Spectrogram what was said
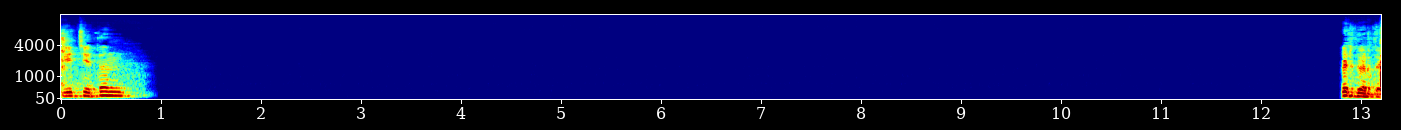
हे चेतन वेट करते.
